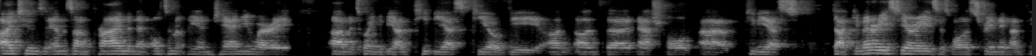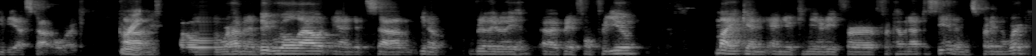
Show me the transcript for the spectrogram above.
iTunes Amazon Prime, and then ultimately in January, um, it's going to be on PBS POV on, on the national uh, PBS documentary series, as well as streaming on PBS.org. Great. Um, so we're having a big rollout, and it's um, you know really really uh, grateful for you, Mike, and, and your community for for coming out to see it and spreading the word.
